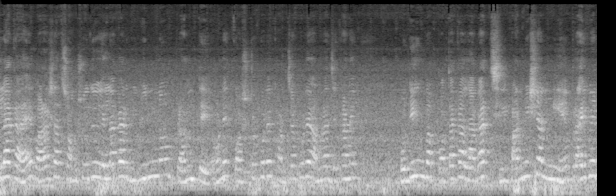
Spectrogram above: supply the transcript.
এলাকায়, বারাসাত সংসদীয় এলাকার বিভিন্ন প্রান্তে অনেক কষ্ট করে, খরচা করে আমরা যেখানে হোর্ডিং বা পতাকা লাগাচ্ছি, পারমিশন নিয়ে প্রাইভেট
